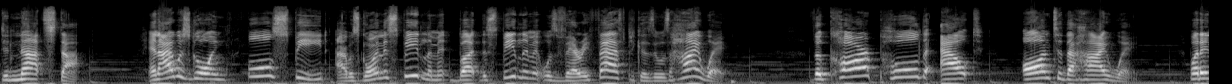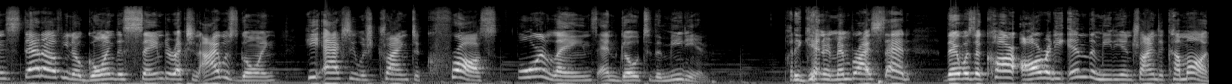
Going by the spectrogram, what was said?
did not stop. And I was going full speed. I was going the speed limit, but the speed limit was very fast because it was a highway. The car pulled out onto the highway. But instead of, you know, going the same direction I was going, he actually was trying to cross four lanes and go to the median. But again, remember I said there was a car already in the median trying to come on.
